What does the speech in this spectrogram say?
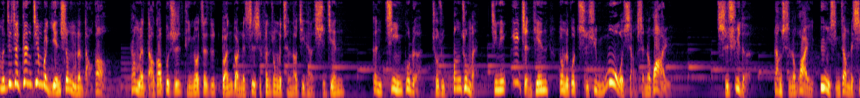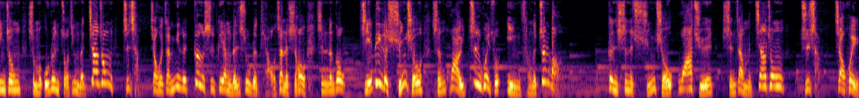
我们在这更进一步的延伸我们的祷告，让我们的祷告不只是停留在这短短的四十分钟的晨祷祭坛的时间，更进一步的求主帮助们，今天一整天都能够持续默想神的话语，持续的让神的话语运行在我们的心中，使我们无论走进我们的家中、职场、教会，在面对各式各样人事物的挑战的时候，是能够竭力的寻求神话语智慧所隐藏的珍宝，更深的寻求挖掘神在我们家中、职场、教会。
